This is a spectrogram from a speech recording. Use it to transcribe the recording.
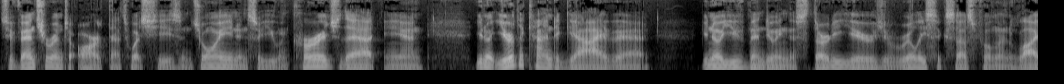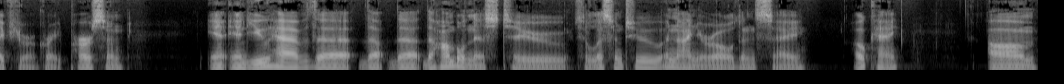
to venture into art. That's what she's enjoying, and so you encourage that. And you know, you're the kind of guy that you know you've been doing this 30 years. You're really successful in life. You're a great person and, and you have the, the, the, the humbleness to to listen to a nine year old and say, okay, um,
